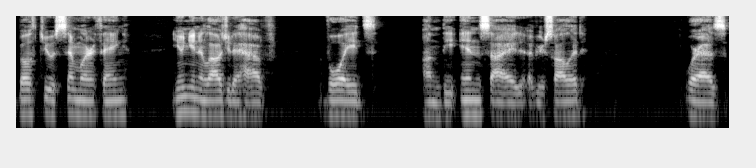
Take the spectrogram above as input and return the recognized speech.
both do a similar thing. Union allows you to have voids on the inside of your solid whereas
